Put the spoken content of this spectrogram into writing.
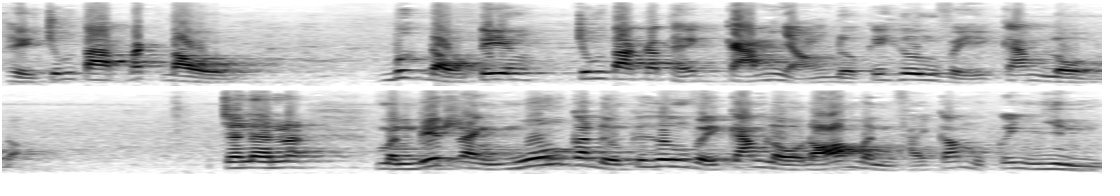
thì chúng ta bắt đầu, bước đầu tiên, chúng ta có thể cảm nhận được cái hương vị cam lồ đó. Cho nên mình biết rằng muốn có được cái hương vị cam lồ đó, mình phải có một cái nhìn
